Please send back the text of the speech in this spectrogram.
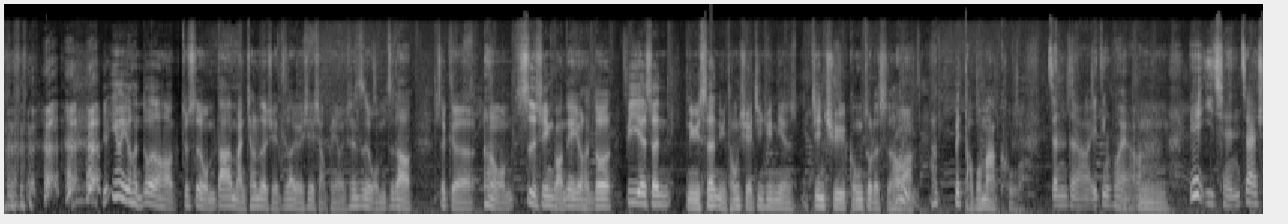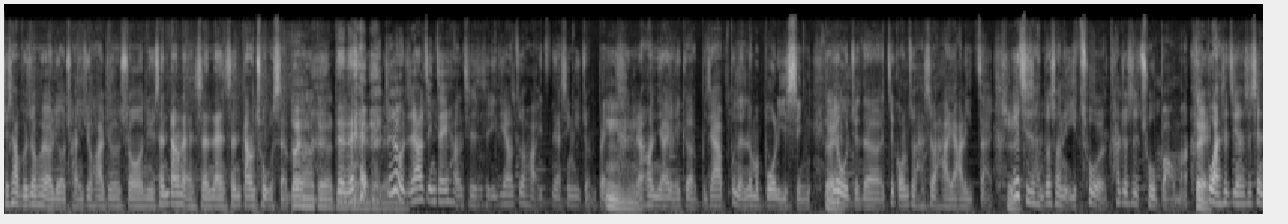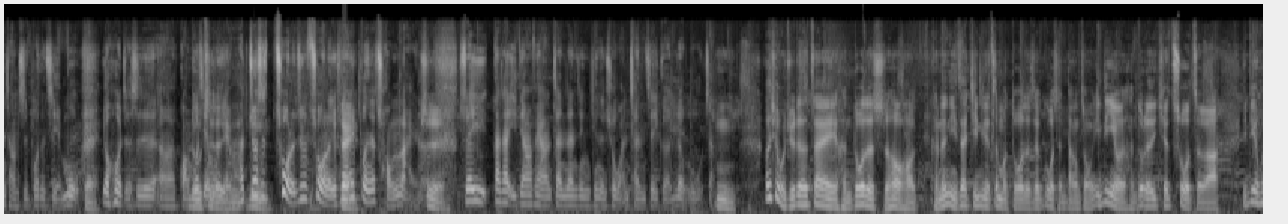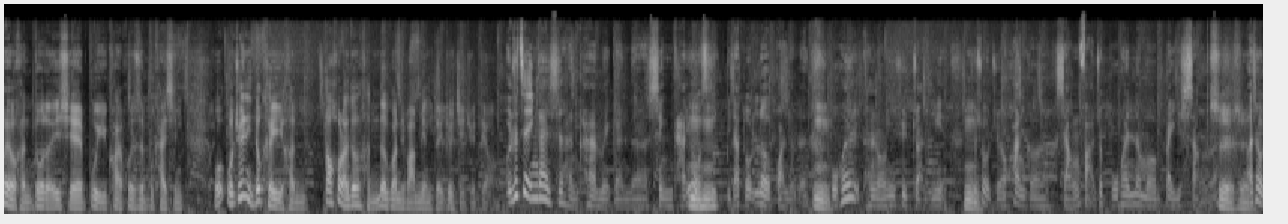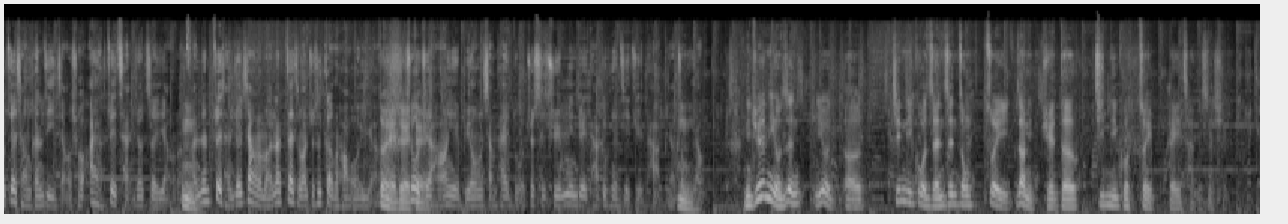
因因为有很多人哈，就是我们大家满腔热血，知道有一些小朋友，甚至我们知道这个 我们世新广电有很多毕业生女生女同学进去念进去工作的时候啊，她被导播骂哭啊。真的啊，一定会啊，嗯，因为以前在学校不是就会有流传一句话，就是说女生当男生，男生当畜生。对啊，对啊，对对对，就是我觉得要进这一行，其实是一定要做好一定的心理准备，嗯，然后你要有一个比较不能那么玻璃心，因为我觉得这工作还是有它的压力在，因为其实很多时候你一错了，它就是出包嘛，对，不管是今天是现场直播的节目，对，又或者是呃广播节目也好，它就是错了就是错了，有时候不能再重来了，是，所以大家一定要非常战战兢兢的去完成这个任务，这样，嗯，而且我觉得在很多的时候哈，可能你在经历了这么多的这个过程当中，一定有很多的一些挫折啊，一定会有很多的一些不愉快或者是不开心。我我觉得你都可以很到后来都很乐观，就把它面对就解决掉了。我觉得这应该是很看每个人的心态，因为我是比较多乐观的人，嗯，我会很容易去转念，嗯，就是我觉得换个想法就不会那么悲伤了。是是，而且我最常跟自己讲说，哎呀，最惨就这样了，反正最惨就这样了嘛，那再怎么就是更好而已啊。对对，所以我觉得好像也不用想太多，就是去。面对它，并且解决它比较重要。嗯，你觉得你有认，你有呃经历过人生中最让你觉得经历过最悲惨的事情，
